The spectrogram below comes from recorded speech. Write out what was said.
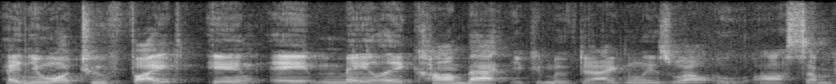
and you want to fight in a melee combat, you can move diagonally as well. Ooh, awesome.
